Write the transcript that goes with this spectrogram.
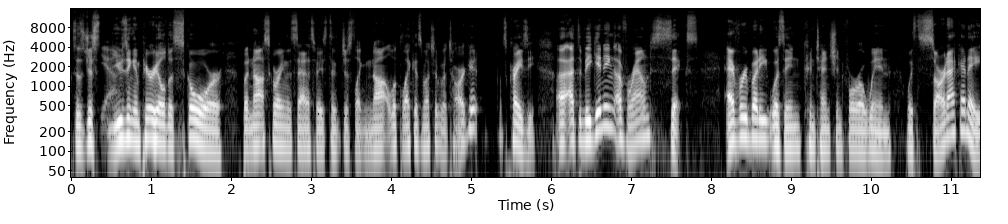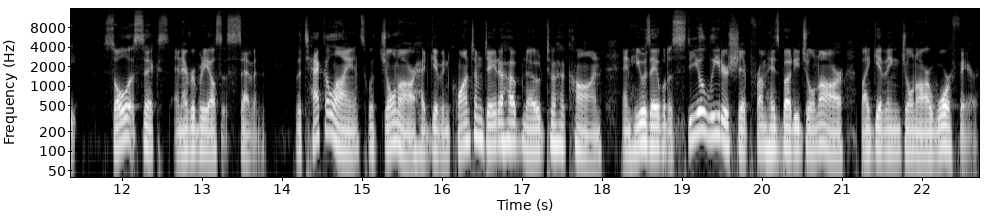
So it's just Yeah. using Imperial to score, but not scoring the status phase to just like not look like as much of a target. That's crazy. Uh, at the beginning of round six, everybody was in contention for a win, with Sardakk at eight, Sol at six, and everybody else at seven. The Tech Alliance with Jolnar had given Quantum Data Hub node to Hacan, and he was able to steal leadership from his buddy Jolnar by giving Jolnar Warfare.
